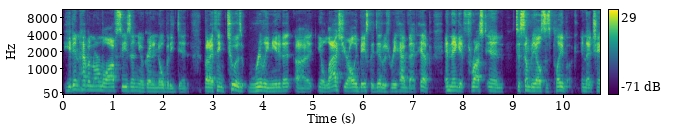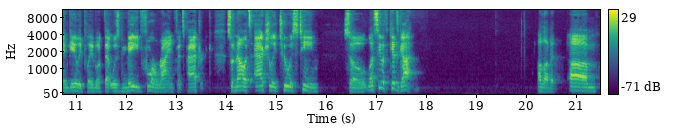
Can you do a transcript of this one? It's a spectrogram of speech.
He didn't have a normal offseason. You know, granted nobody did, but I think Tua's really needed it. Uh, you know, last year all he basically did was rehab that hip and then get thrust in to somebody else's playbook in that Chan Gailey playbook that was made for Ryan Fitzpatrick. So now it's actually Tua's team. So let's see what the kids got. I love it. Um,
